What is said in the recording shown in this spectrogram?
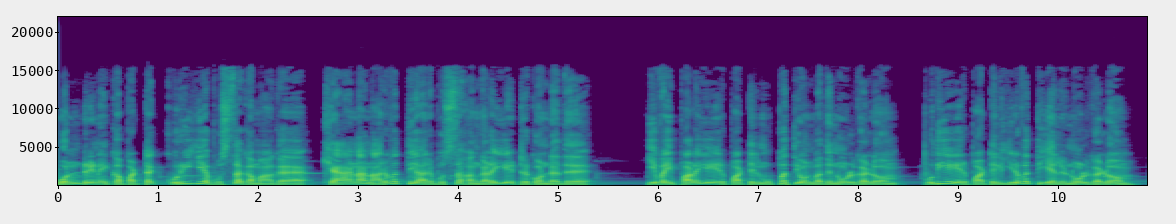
ஒன்றிணைக்கப்பட்ட குறுகிய புஸ்தகமாக கேனான் அறுபத்தி ஆறு புஸ்தகங்களை ஏற்றுக்கொண்டது. இவை பழைய ஏற்பாட்டில் முப்பத்தி ஒன்பது நூல்களும் புதிய ஏற்பாட்டில் இருபத்தி ஏழு நூல்களும்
